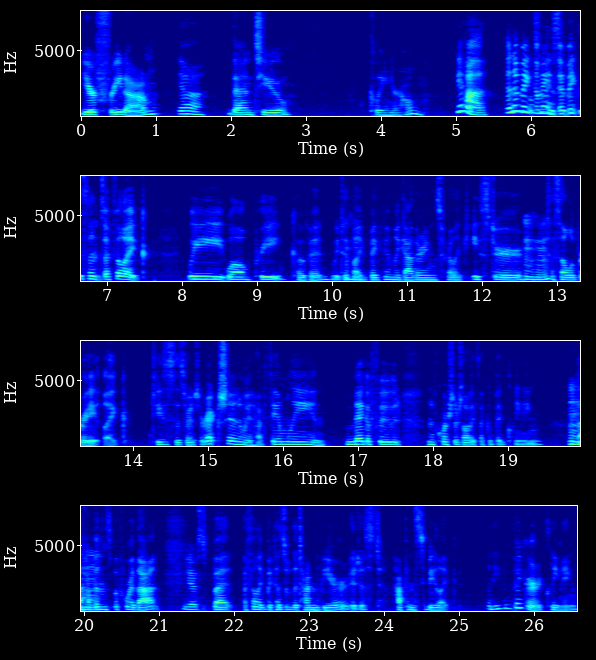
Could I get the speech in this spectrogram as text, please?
your freedom Yeah. Than to clean your home. Yeah. And it makes I mean, nice. it makes sense. I feel like we well, pre COVID, we did Mhm. like big family gatherings for like Easter Mm-hmm. to celebrate like Jesus' resurrection and we'd have family and mega food and of course there's always like a big cleaning that happens before that. Yes. But I feel like because of the time of year, it just happens to be like an even bigger cleaning.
